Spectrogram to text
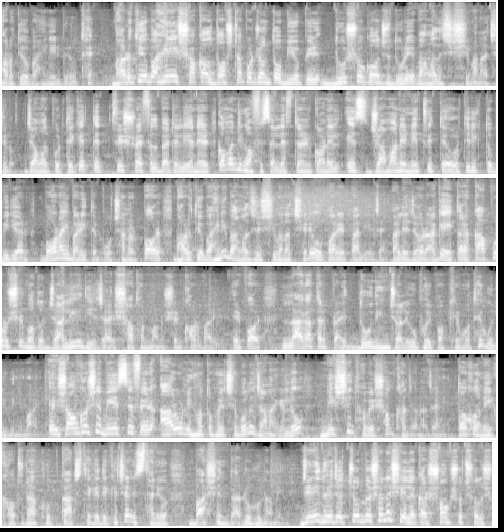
ভারতীয় বাহিনীর বিরুদ্ধে। ভারতীয় বাহিনীর সকাল দশটা পর্যন্ত বিওপির দুশো গজ দূরে বাংলাদেশের সীমানা ছিল। জামালপুর থেকে তেত্রিশ রাইফেল ব্যাটালিয়নের commanding officer lieutenant colonel S জামানের নেতৃত্বে অতিরিক্ত বিডিআর বড়াইবাড়িতে পৌঁছানোর পর ভারতীয় বাহিনী বাংলাদেশের সীমানা ছেড়ে ওপারে পালিয়ে যায়। পালিয়ে যাওয়ার আগে তারা কাপুরুষের মতো জ্বালিয়ে দিয়ে যায় সাধারণ মানুষের ঘরবাড়ি। এরপর লাগাতার প্রায় দুদিন চলে উভয় পক্ষের মধ্যে গুলি বিনিময়। এই সংঘর্ষে বিএসএফ এর আরও নিহত হয়েছে বলে জানা গেলেও নিশ্চিতভাবে সংখ্যা জানা যায়নি। তখন এই ঘটনা খুব কাছ থেকে দেখেছেন স্থানীয় বাসিন্দা রুহুল আমিন, যিনি দুই হাজার চোদ্দ সালে সে এলাকার সংসদ সদস্য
